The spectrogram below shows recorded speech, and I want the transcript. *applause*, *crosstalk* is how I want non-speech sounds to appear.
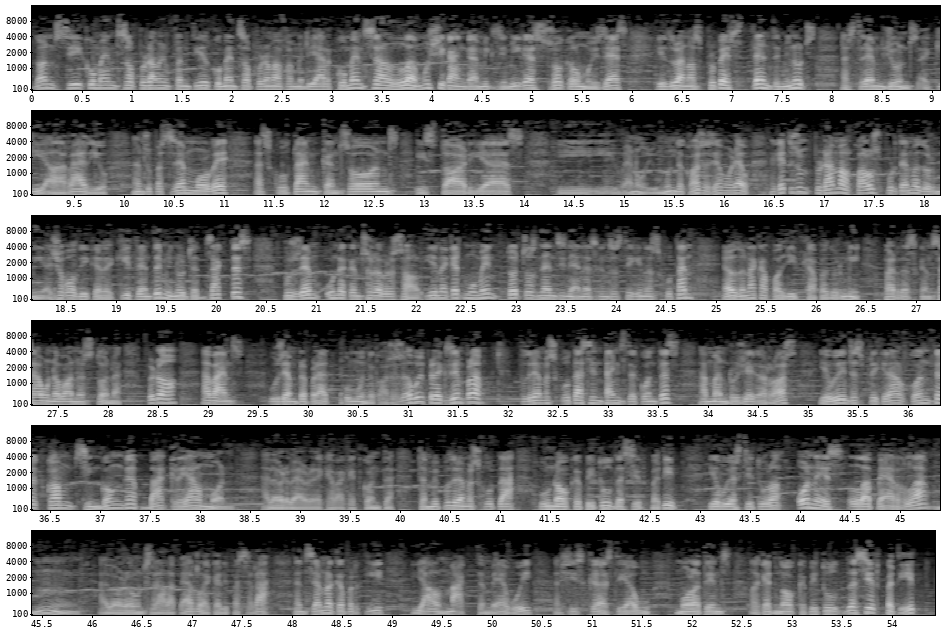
Doncs sí, comença el programa infantil, comença el programa familiar, comença la Moxiganga, amics i amigues, sóc el Moisès i durant els propers 30 minuts estarem junts aquí a la ràdio. Ens ho passarem molt bé escoltant cançons, històries i, i, bueno, i un munt de coses, ja veureu. Aquest és un programa al qual us portem a dormir. Això vol dir que d'aquí 30 minuts exactes posarem una cançó de bressol i en aquest moment tots els nens i nenes que ens estiguin escoltant heu d'anar cap al llit, cap a dormir, per descansar una bona estona. Però abans us hem preparat un munt de coses. Avui, per exemple, podrem escoltar 100 anys de contes amb en Roger Garrós i avui ens explicarà el conte com Singonga va crear el món. A veure, a veure què va aquest conte. També podrem escoltar un nou capítol de Sir Petit i avui es titula On és la perla? Mm, a veure on serà la perla, què li passarà. Em sembla que per aquí hi ha el mag també avui, així que estigueu molt atents a aquest nou capítol de Sir Petit.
